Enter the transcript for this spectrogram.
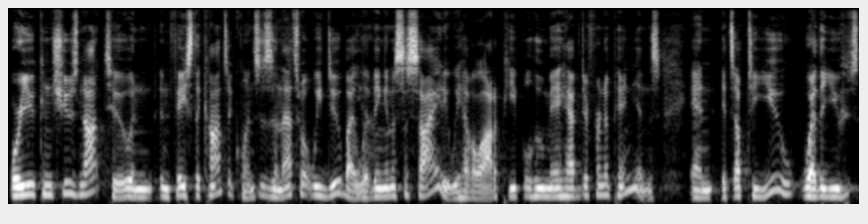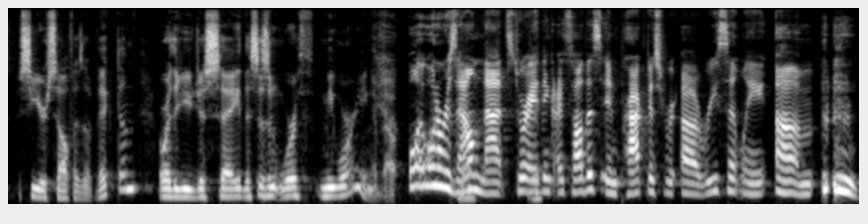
or you can choose not to and, and face the consequences. And that's what we do by living in a society. We have a lot of people who may have different opinions, and it's up to you whether you see yourself as a victim or whether you just say this isn't worth me worrying about. Well, I want to resound that story. I think I saw this in practice uh, recently. Um,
